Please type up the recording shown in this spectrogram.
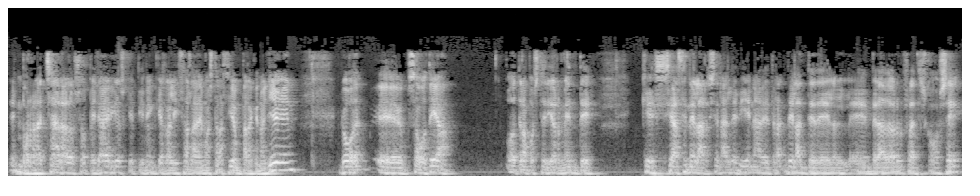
emborrachar a los operarios que tienen que realizar la demostración para que no lleguen. Luego eh, sabotea otra posteriormente que se hace en el arsenal de Viena delante del emperador Francisco José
